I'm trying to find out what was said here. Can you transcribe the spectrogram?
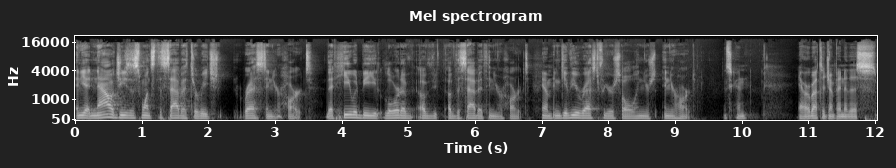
And yet now Jesus wants the Sabbath to reach rest in your heart that he would be Lord of, of, of the Sabbath in your heart yeah. and give you rest for your soul and your in your heart. That's good. Yeah, we're about to jump into this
